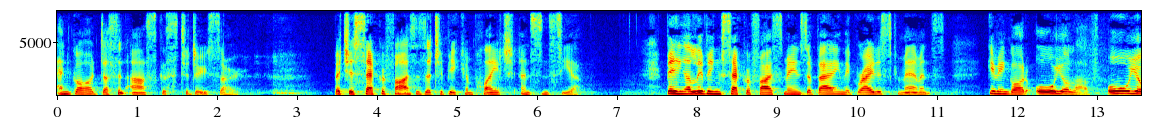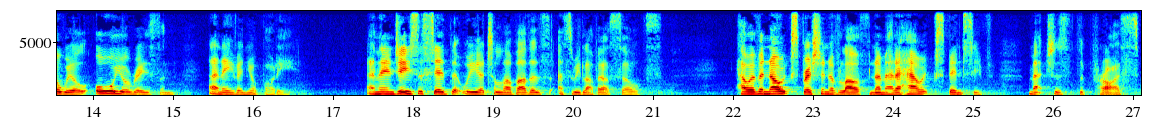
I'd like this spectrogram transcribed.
and God doesn't ask us to do so. But your sacrifices are to be complete and sincere. Being a living sacrifice means obeying the greatest commandments giving God all your love, all your will, all your reason, and even your body. And then Jesus said that we are to love others as we love ourselves. However, no expression of love, no matter how expensive, matches the price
